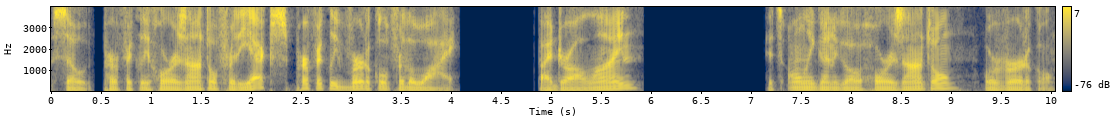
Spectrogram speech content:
So perfectly horizontal for the X, perfectly vertical for the Y. If I draw a line, it's only going to go horizontal or vertical.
